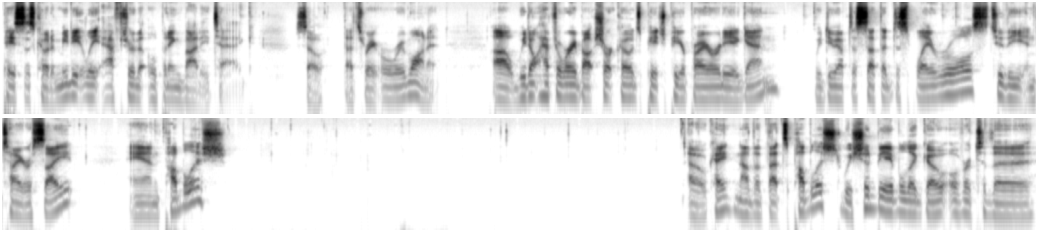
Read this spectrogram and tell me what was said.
paste this code immediately after the opening body tag. So that's right where we want it. Uh, we don't have to worry about shortcodes, PHP, or priority again. We do have to set the display rules to the entire site and publish. Okay, now that that's published, we should be able to go over to the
